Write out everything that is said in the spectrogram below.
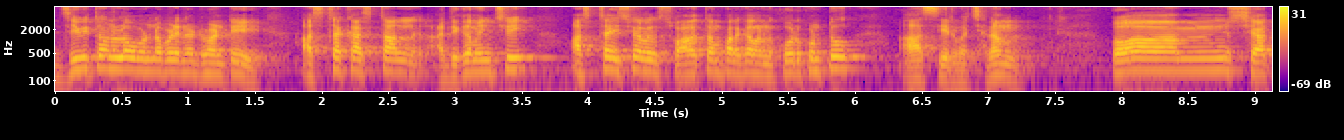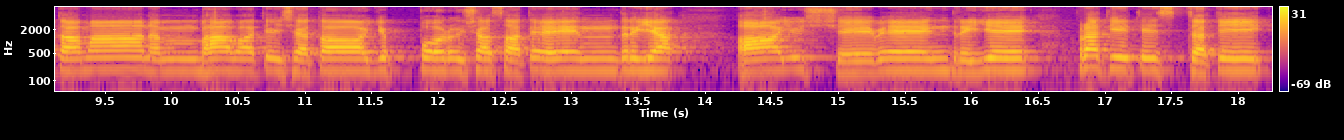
జీవితంలో ఉండబడినటువంటి అష్ట కష్టాలను అధిగమించి అష్టైశ్వర్యాలకు స్వాగతం పలకాలని కోరుకుంటూ ఆశీర్వచనం. ఓం శతమానం భవతి శతాయు పురుష సతేంద్రియ ఆయుష్యేవేంద్రియే ప్రతిష్టతి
